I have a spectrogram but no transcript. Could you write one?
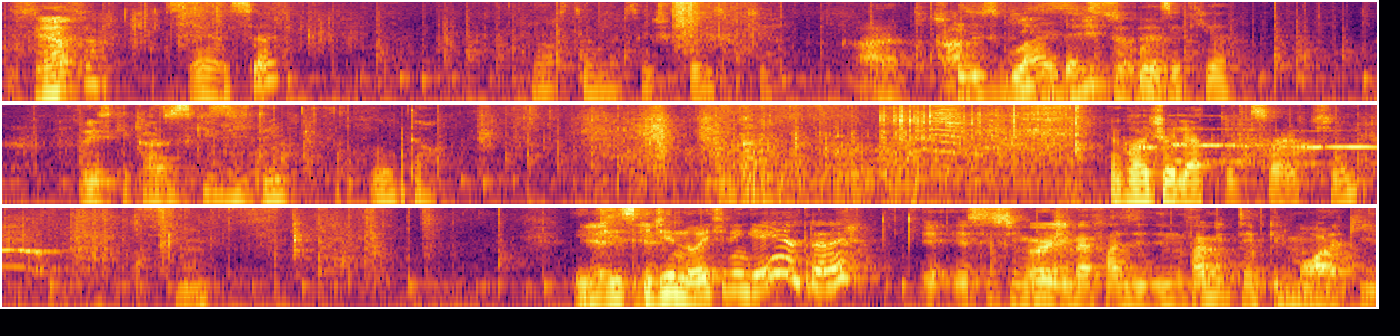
Licença. Licença. Nossa, tem bastante coisa aqui, ó. Cara, Acho que eles guardam essas coisas aqui, ó. Thaís, que casa esquisita, hein? Então. Eu gosto de olhar tudo certinho. E, E diz esse- que de noite ninguém entra, né? Esse senhor, ele vai fazer... Ele não faz muito tempo que ele mora aqui,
